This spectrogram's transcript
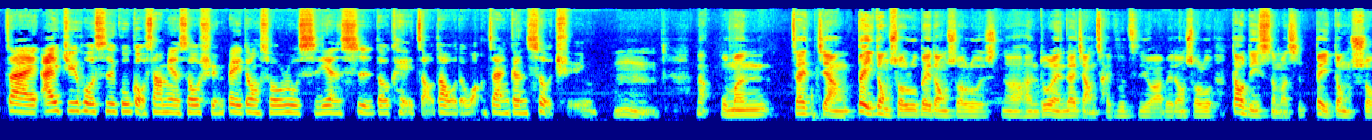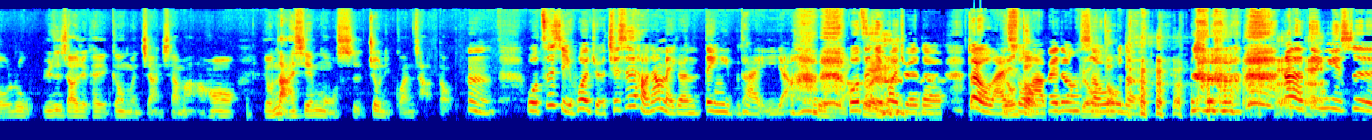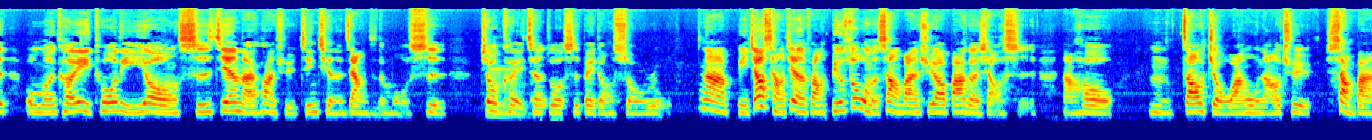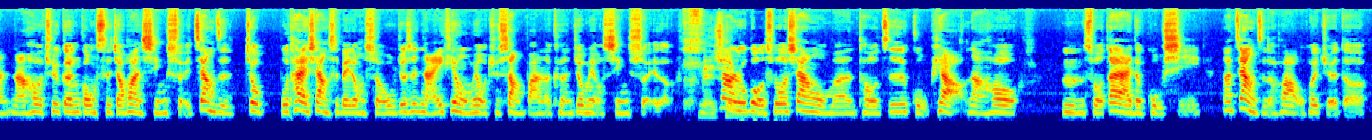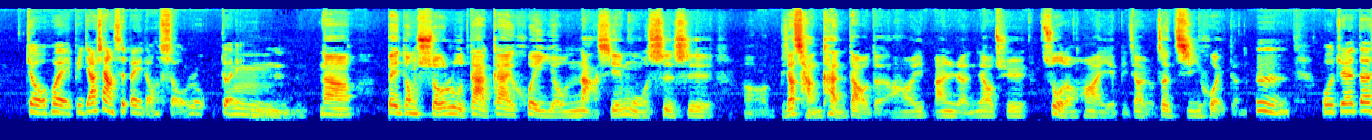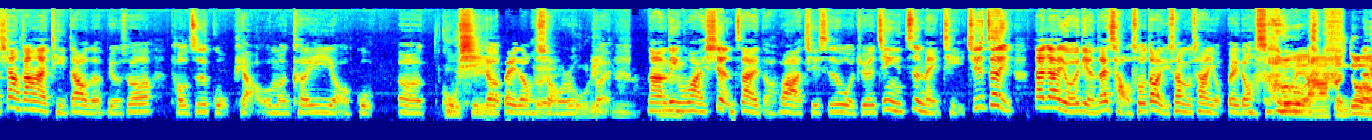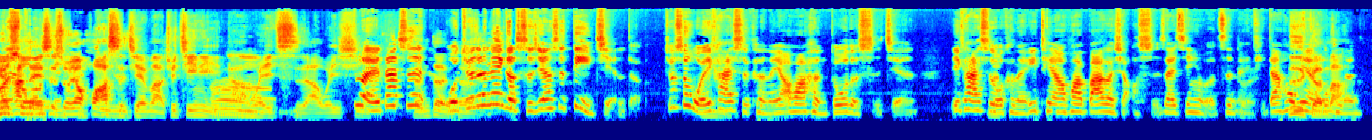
在 IG 或是 Google 上面搜寻“被动收入实验室”，都可以找到我的网站跟社群。嗯，那我们。在讲被动收入，被动收入，呃，很多人在讲财富自由啊，被动收入到底什么是被动收入？于是小姐可以跟我们讲一下嘛？然后有哪一些模式？就你观察到的。嗯，我自己会觉得，其实好像每个人的定义不太一样。啊、我自己会觉得，对我来说啊，被动收入的 它的定义是我们可以脱离用时间来换取金钱的这样子的模式，就可以称作是被动收入。嗯那比较常见的方，比如说我们上班需要八个小时，然后嗯，朝九晚五，然后去上班，然后去跟公司交换薪水，这样子就不太像是被动收入。就是哪一天我没有去上班了，可能就没有薪水了。没错。那如果说像我们投资股票，然后嗯，所带来的股息，那这样子的话，我会觉得就会比较像是被动收入。对，嗯，那被动收入大概会有哪些模式是？呃，比较常看到的，然后一般人要去做的话，也比较有这机会的。嗯，我觉得像刚才提到的，比如说投资股票，我们可以有股呃股息的被动收入。对，对嗯、那另外现在的话，其实我觉得经营自媒体，其实这大家有一点在吵说，到底算不算有被动收入啊？啊很多人会说，是说要花时间嘛，去经营啊、嗯、维持啊、维系。对，但是我觉得那个时间是递减的，就是我一开始可能要花很多的时间。嗯一开始我可能一天要花八个小时在经营我的自媒体，但后面我可能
